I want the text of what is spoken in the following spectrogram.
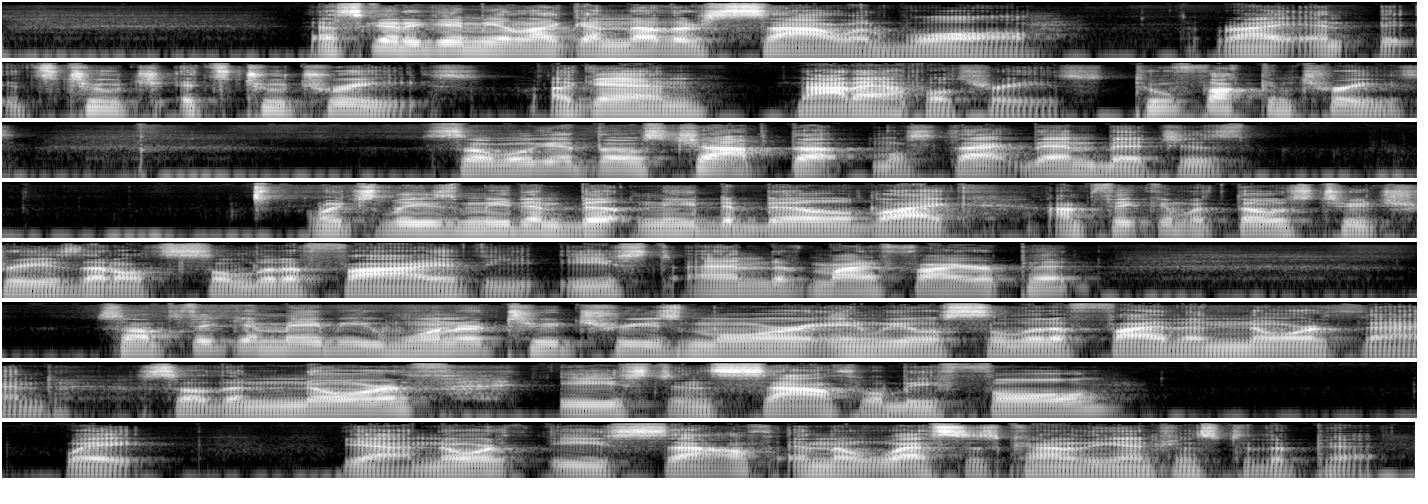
That's to give me like another solid wall right? And it's two it's two trees. Again, not apple trees. Two fucking trees. So we'll get those chopped up. We'll stack them bitches. Which leads me to build, need to build like I'm thinking with those two trees that'll solidify the east end of my fire pit. So I'm thinking maybe one or two trees more and we will solidify the north end. So the north, east, and south will be full. Wait, yeah, north, east, south, and the west is kind of the entrance to the pit.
